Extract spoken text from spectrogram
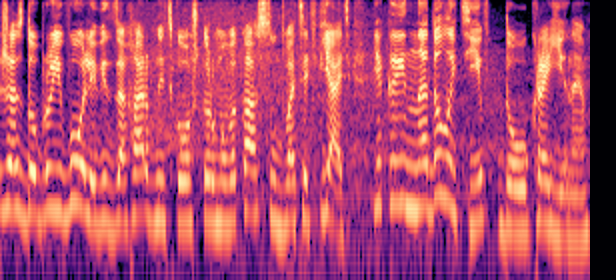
Жест доброї волі від загарбницького штурмовика Су 25 який не долетів до України.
